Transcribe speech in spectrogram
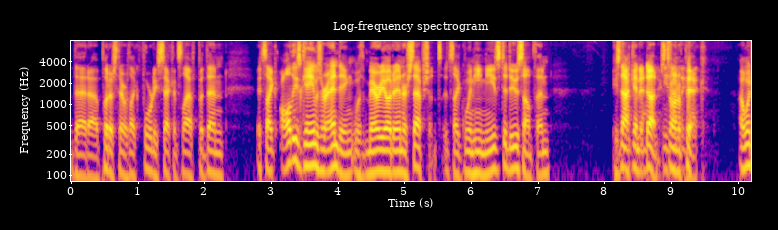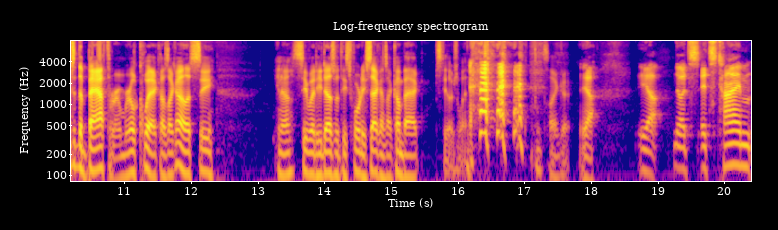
that uh, put us there with like 40 seconds left. But then it's like all these games are ending with Mariota interceptions. It's like when he needs to do something, he's not getting it done. He's, He's throwing a the guy. pick. I went to the bathroom real quick. I was like, oh, let's see, you know, see what he does with these 40 seconds. I come back, Steelers win. it's like, uh, Yeah, yeah. No, it's it's time,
